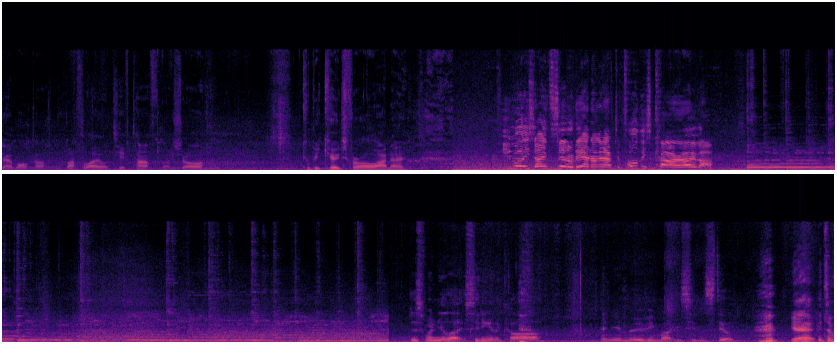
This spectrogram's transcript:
Sir Walter, Buffalo or TifTuf, not sure. Could be Cooch for all I know. If you boys don't settle down, I'm gonna have to pull this car over. Just when you're like sitting in a car and you're moving but you're sitting still. Yeah, it's a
